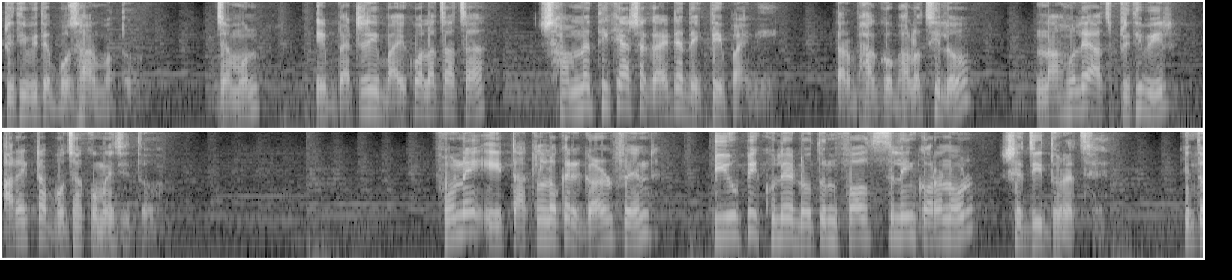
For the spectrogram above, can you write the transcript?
পৃথিবীতে বোঝার মতো। যেমন এই ব্যাটারি বাইকওয়ালা চাচা সামনে থেকে আসা গাড়িটা দেখতেই পায়নি। তার ভাগ্য ভালো ছিল, না হলে আজ পৃথিবীর আরেকটা বোঝা কমে যেত। ফোনে এই টাকলা লোকের গার্লফ্রেন্ড পিওপি খুলে নতুন ফলস সিলিং করানোর সে জিদ ধরেছে। কিন্তু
